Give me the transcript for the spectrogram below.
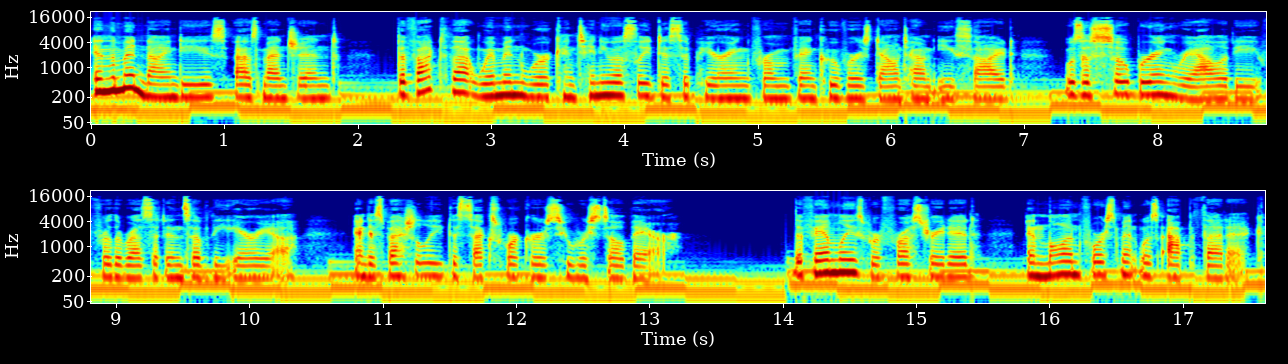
In the mid 90s, as mentioned, the fact that women were continuously disappearing from Vancouver's downtown east side was a sobering reality for the residents of the area, and especially the sex workers who were still there. The families were frustrated, and law enforcement was apathetic.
